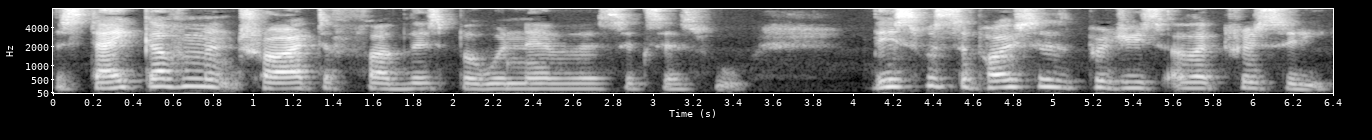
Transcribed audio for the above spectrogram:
The state government tried to flood this but were never successful. This was supposed to produce electricity.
